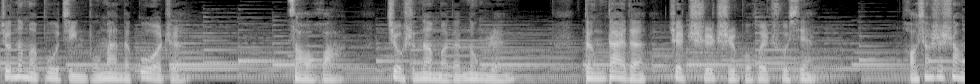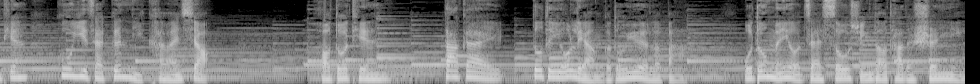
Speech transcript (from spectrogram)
就那么不紧不慢的过着，造化就是那么的弄人，等待的却迟迟不会出现，好像是上天故意在跟你开玩笑。好多天，大概。都得有两个多月了吧，我都没有再搜寻到他的身影，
